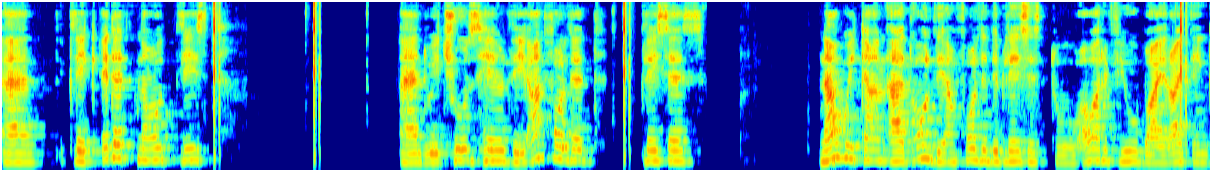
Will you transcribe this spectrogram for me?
and click edit node list. And we choose here the unfolded places now we can add all the unfolded places to our view by writing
